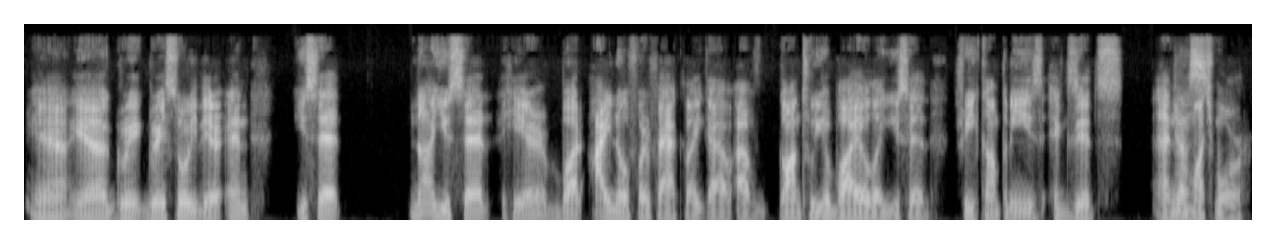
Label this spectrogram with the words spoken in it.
Yeah, yeah, great, great story there. And you said not you said here, but I know for a fact, like I've, I've gone through your bio, like you said, three companies, exits, and yes. much more,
